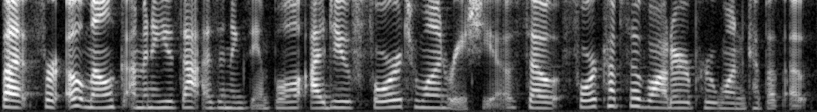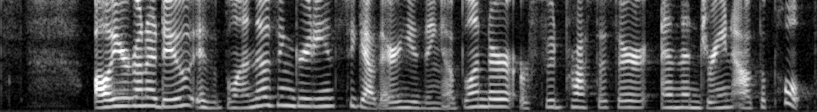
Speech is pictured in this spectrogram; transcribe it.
But for oat milk, I'm going to use that as an example. I do 4 to 1 ratio. So 4 cups of water per 1 cup of oats. All you're going to do is blend those ingredients together using a blender or food processor and then drain out the pulp.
